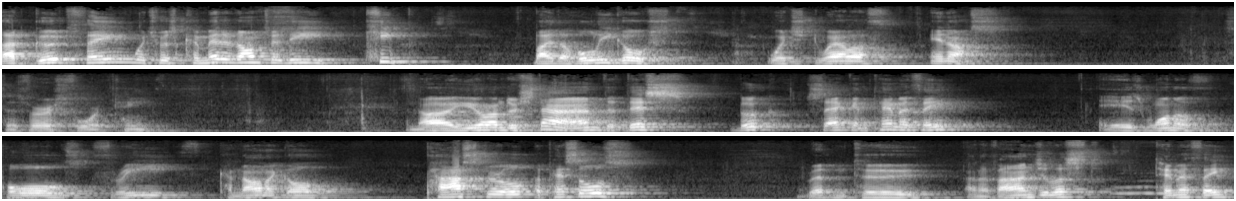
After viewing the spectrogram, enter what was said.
That good thing which was committed unto thee, keep by the Holy Ghost which dwelleth in us. Says verse 14. Now you understand that this book, 2 Timothy, is one of Paul's three canonical pastoral epistles written to an evangelist, Timothy.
